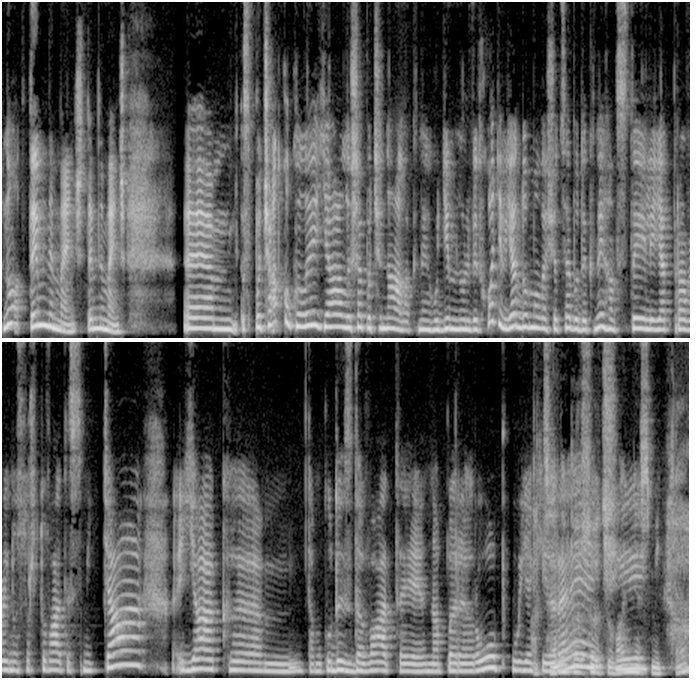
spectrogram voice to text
Ну, тим не менш, тим не менш. Ем, Спочатку, коли я лише починала книгу Дім нуль відходів, я думала, що це буде книга в стилі, як правильно сортувати сміття, як ем, там куди здавати на переробку, які а це речі. не про сортування сміття.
